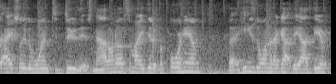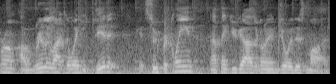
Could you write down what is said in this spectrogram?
actually the one to do this. Now I don't know if somebody did it before him, but he's the one that I got the idea from. I really like the way he did it. It's super clean, and I think you guys are gonna enjoy this mod.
